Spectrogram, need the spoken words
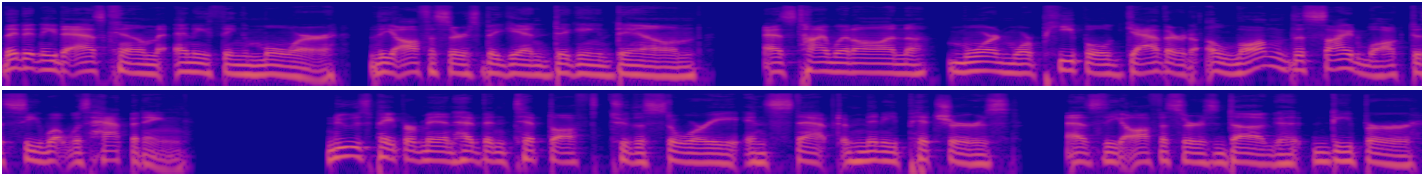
They didn't need to ask him anything more. The officers began digging down. As time went on, more and more people gathered along the sidewalk to see what was happening. Newspapermen had been tipped off to the story and snapped many pictures as the officers dug deeper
